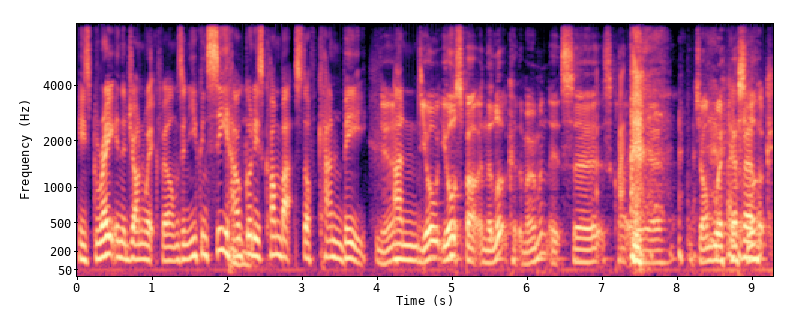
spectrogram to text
He's great in the John Wick films, and you can see how good his combat stuff can be. Mm-hmm. yeah, and you're you're spouting the look at the moment. It's uh, it's quite a uh, John Wick esque Well, look.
